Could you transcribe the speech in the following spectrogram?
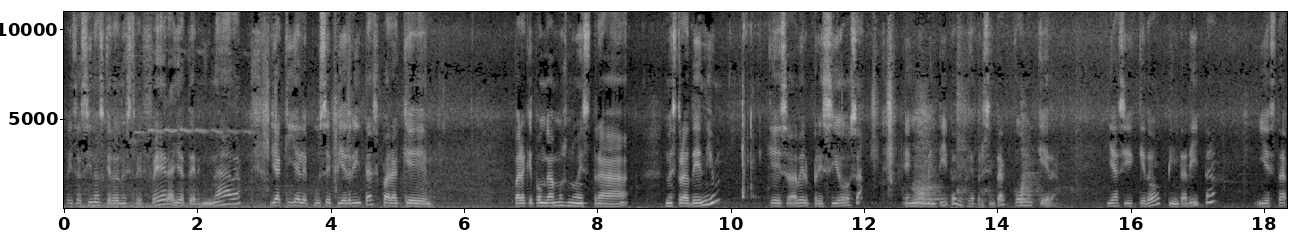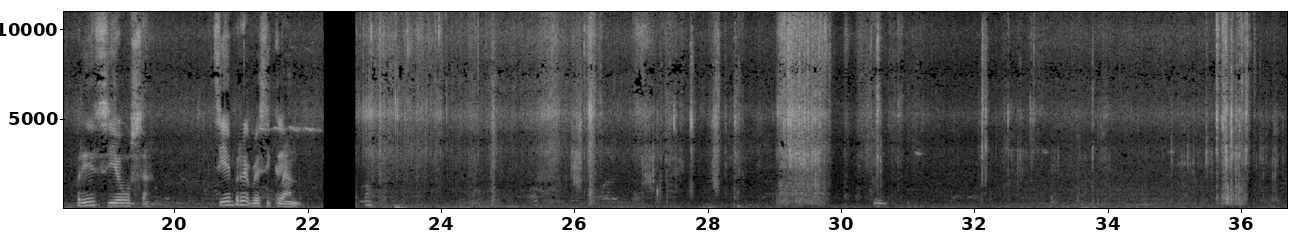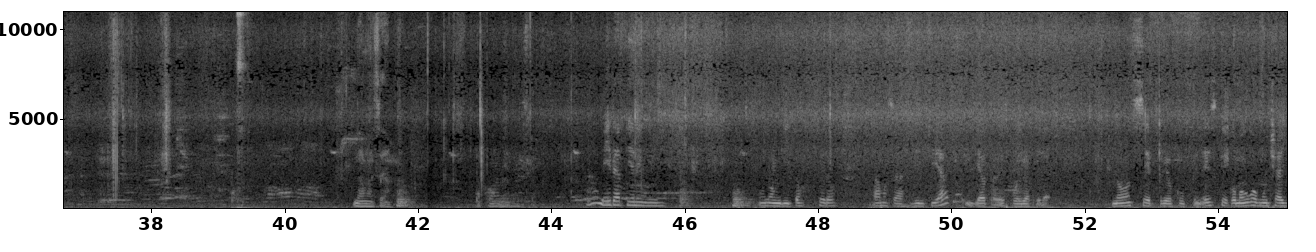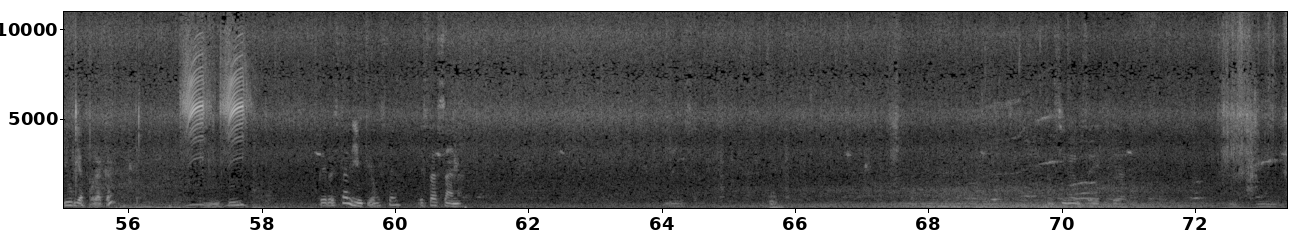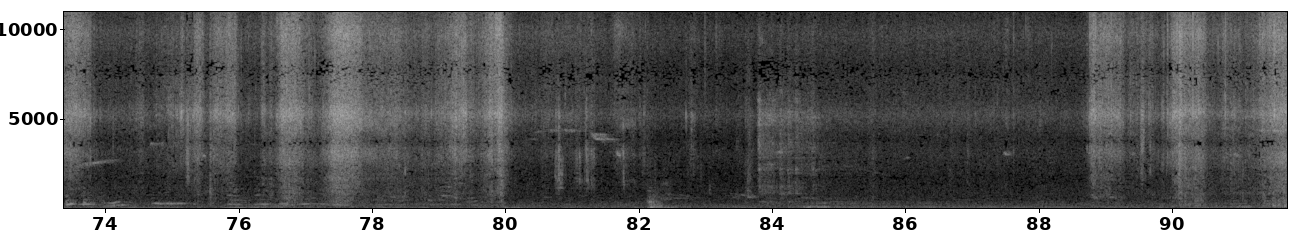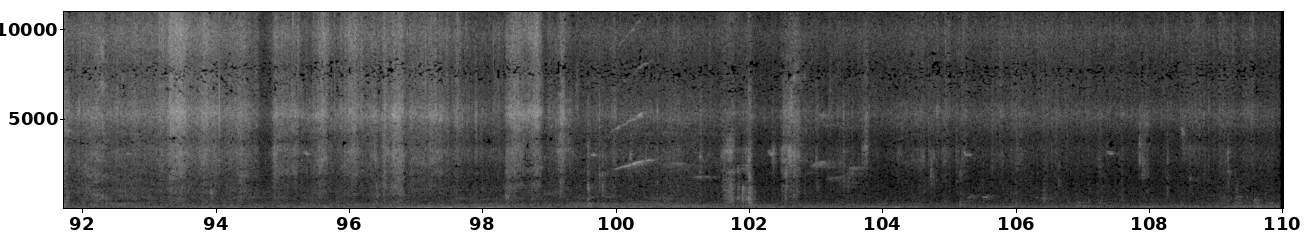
Pues así nos quedó nuestra esfera ya terminada. Y aquí ya le puse piedritas para que para que pongamos nuestra nuestra adenium, que se va a ver preciosa. En un momentito les voy a presentar cómo queda. Y así quedó pintadita y está preciosa. Siempre reciclando. Vamos a, poner. Ah, mira, tiene un, un honguito, pero vamos a limpiarlo y ya otra vez vuelve a quedar. No se preocupen, es que como hubo mucha lluvia por acá, pero está limpio, está, está sana. Así me gustaría que quedara.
